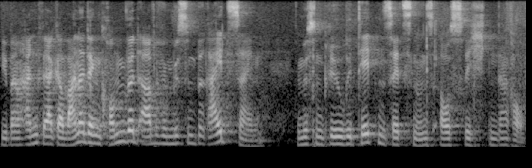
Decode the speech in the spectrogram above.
wie beim Handwerker, wann er denn kommen wird, aber wir müssen bereit sein. Wir müssen Prioritäten setzen, uns ausrichten darauf.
